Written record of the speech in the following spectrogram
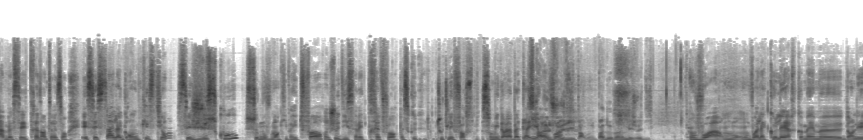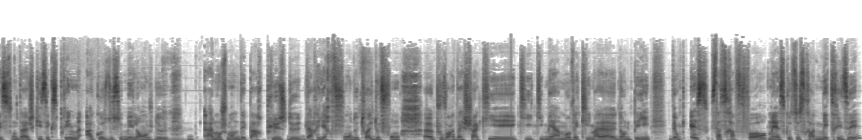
Ah ben c'est très intéressant. Et c'est ça la grande question, c'est jusqu'où ce mouvement qui va être fort. Jeudi, ça va être très fort parce que toutes les forces sont mises dans la bataille. Il sera jeudi, pardon, pas demain, mais jeudi on voit, on, voit la colère quand même euh, dans les sondages qui s'expriment à cause de ce mélange de allongement de départ plus de d'arrière-fond, de toile de fond, euh, pouvoir d'achat qui est qui, qui met un mauvais climat dans le pays. Donc est-ce ça sera fort, mais est-ce que ce sera maîtrisé?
